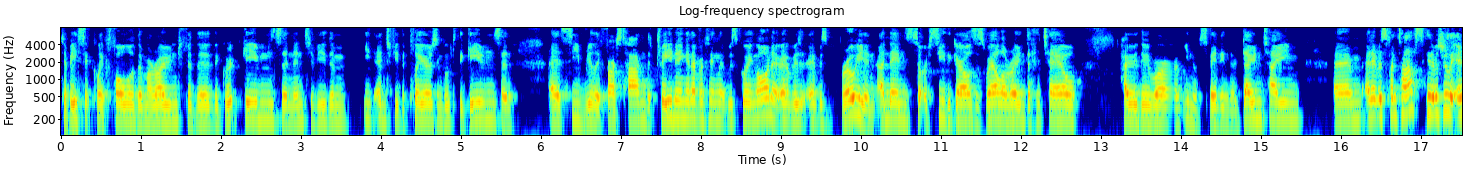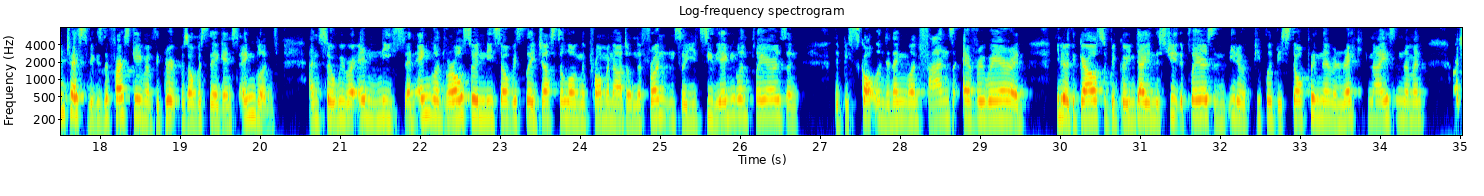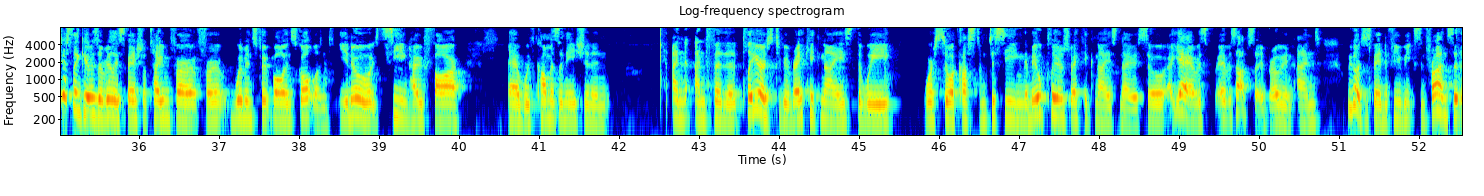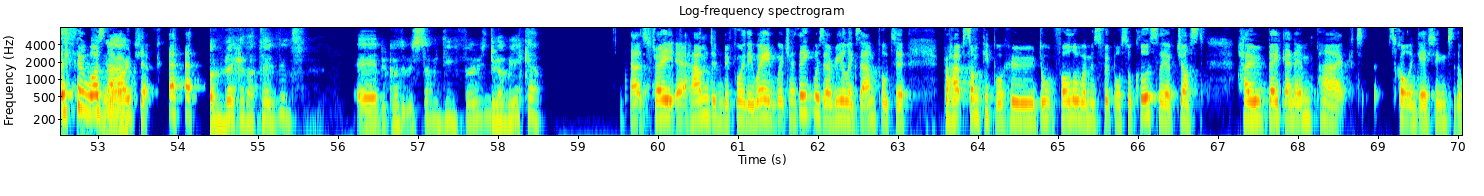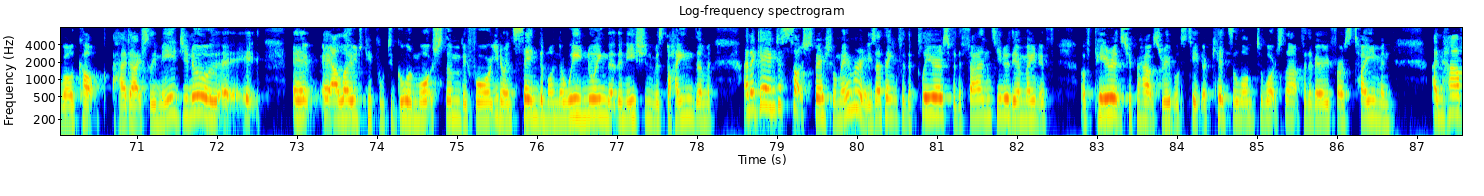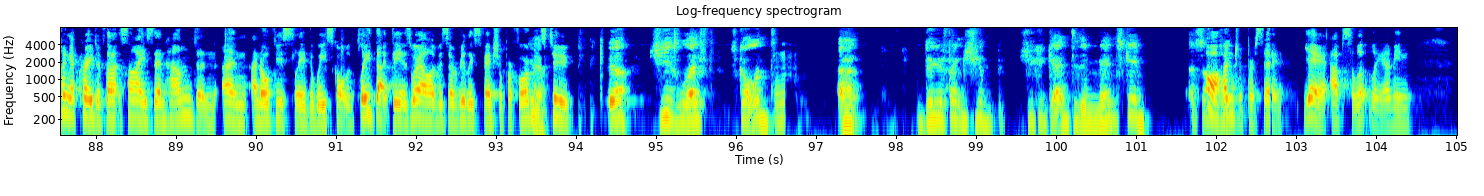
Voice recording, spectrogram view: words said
to basically follow them around for the, the group games and interview them, interview the players and go to the games and uh, see really firsthand the training and everything that was going on. It, it, was it was brilliant, and then sort of see the girls as well around the hotel, how they were you know spending their downtime. Um, and it was fantastic. It was really interesting because the first game of the group was obviously against England. And so we were in Nice, and England were also in Nice, obviously, just along the promenade on the front. And so you'd see the England players and there'd be Scotland and England fans everywhere, and you know the girls would be going down the street, the players, and you know people would be stopping them and recognising them, and I just think it was a really special time for for women's football in Scotland. You know, seeing how far uh, we've come as a nation, and and and for the players to be recognised the way we're so accustomed to seeing the male players recognised now. So uh, yeah, it was it was absolutely brilliant, and we got to spend a few weeks in France. It, wasn't yeah. a hardship. On record attendance uh, because it was 17,000 to Jamaica. That's right, at Hampden before they went, which I think was a real example to perhaps some people who don't follow women's football so closely of just how big an impact Scotland getting to the World Cup had actually made. You know, it, it, it, allowed people to go and watch them before, you know, and send them on their way, knowing that the nation was behind them. And again, just such special memories. I think for the players, for the fans, you know, the amount of, of parents who perhaps were able to take their kids along to watch that for the very first time, and and having a crowd of that size in Hampden, and and obviously the way Scotland played that day as well, it was a really special performance yeah. too. Yeah, she's left Scotland. Mm. Uh, do you think she she could get into the men's game? Oh, 100 percent. Yeah, absolutely. I mean,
